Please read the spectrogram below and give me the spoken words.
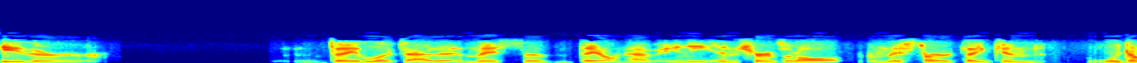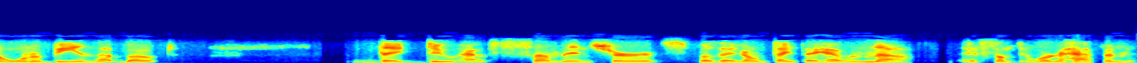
Either they looked at it and they said they don't have any insurance at all, and they started thinking we don't want to be in that boat. They do have some insurance, but they don't think they have enough if something were to happen.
